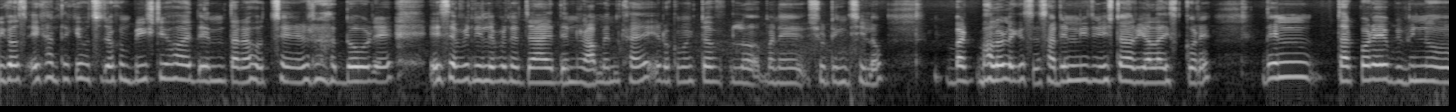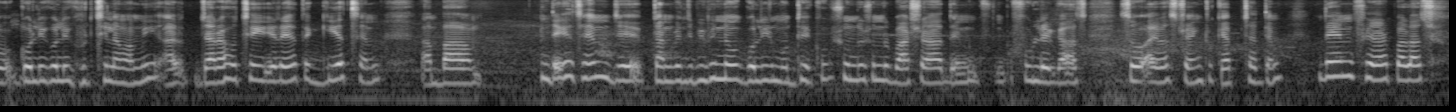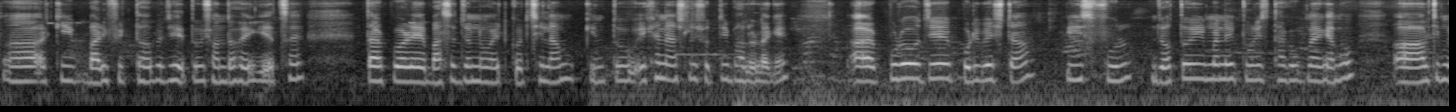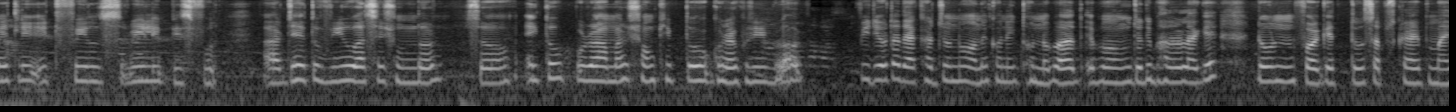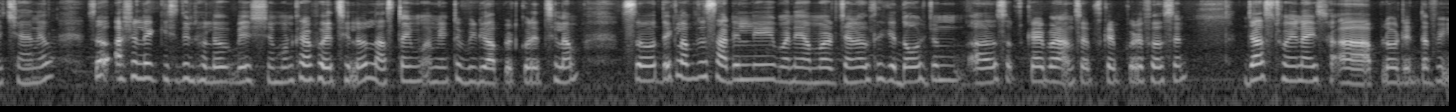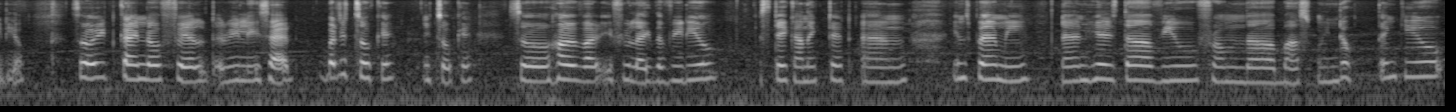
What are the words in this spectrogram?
বিকজ এখান থেকে হচ্ছে যখন বৃষ্টি হয় দেন তারা হচ্ছে দৌড়ে এই সেভেন ইলেভেনে যায় দেন রামেন খায়। এরকম একটা মানে শুটিং ছিল। বাট ভালো লেগেছে। সাডেনলি জিনিসটা রিয়ালাইজ করে। দেন তারপরে বিভিন্ন গলি গলি ঘুরছিলাম আমি। আর যারা হচ্ছে এই এরিয়াতে গিয়েছেন বা দেখেছেন যে জানবেন যে বিভিন্ন গলির মধ্যে খুব সুন্দর সুন্দর বাসা দেন ফুলের গাছ so I was trying to capture them then ফেরার পালা আর কি বাড়ি ফিরতে হবে যেহেতু সন্ধ্যা হয়ে গিয়েছে। তারপরে বাসের জন্য ওয়েট করছিলাম, কিন্তু এখানে আসলে সত্যিই ভালো লাগে। আর পুরো যে পরিবেশটা পিসফুল যতই মানে ট্যুরিস্ট থাকুক না কেন ultimately it feels really peaceful আর যেহেতু ভিউ আছে সুন্দর সো এই তো পুরো আমার সংক্ষিপ্ত ঘোরাঘুরি ব্লগ ভিডিওটা দেখার জন্য অনেক অনেক ধন্যবাদ এবং যদি ভালো লাগে don't forget to subscribe my channel so আসলে কিছুদিন হলেও বেশ মন খারাপ হয়েছিল। লাস্ট টাইম আমি একটা ভিডিও আপলোড করেছিলাম। সো দেখলাম যে সাডেনলি মানে আমার চ্যানেল থেকে দশজন সাবস্ক্রাইবার আনসাবস্ক্রাইব করে ফেলছেন। Just when I uploaded the video so it kind of felt really sad but it's okay it's okay so however if you like the video stay connected and inspire me. And here's the view from the bus window. Thank you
